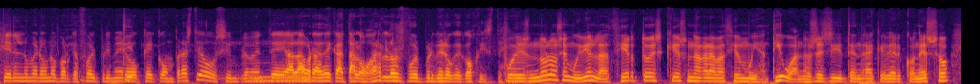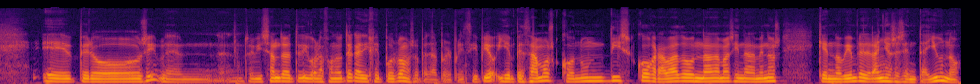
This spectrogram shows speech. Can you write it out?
¿Tiene el número uno porque fue el primero que compraste o simplemente a la hora de catalogarlos fue el primero que cogiste? Pues no lo sé muy bien. Lo cierto es que es una grabación muy antigua. No sé si tendrá que ver con eso, eh, pero sí, revisando, te digo, la fondoteca dije, pues vamos a empezar por el principio y empezamos con un disco grabado nada más y nada menos que en noviembre del año 61,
